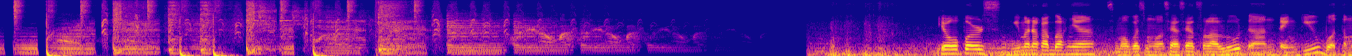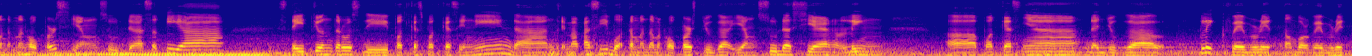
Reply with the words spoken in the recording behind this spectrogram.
Yo Hoppers, gimana kabarnya? Semoga semua sehat-sehat selalu dan thank you buat teman-teman Hoppers yang sudah setia stay tune terus di podcast-podcast ini dan terima kasih buat teman-teman Hoppers juga yang sudah share link uh, podcastnya dan juga klik favorite tombol favorite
